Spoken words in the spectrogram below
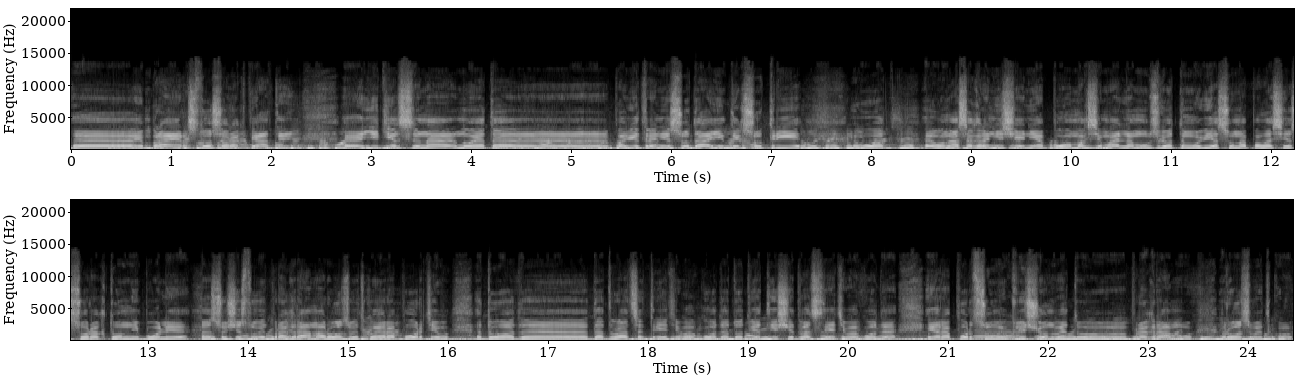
э, Embraer 145. Э, единственное, ну это э, повітряні суда Индексу-3. Вот. Э, У нас ограничение по максимальному взлетному весу на полосе 40 тонн, не более. Э, Существует программа розвитку аэропортов до, до, до 23 года, до 2023 года. И аэропорт Сумы включен в эту программу розвитку.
